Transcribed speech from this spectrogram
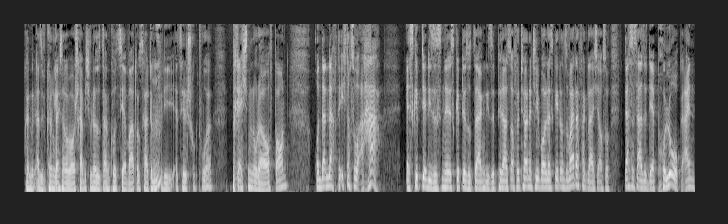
Können, also wir können gleich darüber schreiben. Ich will nur sozusagen kurz die Erwartungshaltung mhm. für die Erzählstruktur brechen oder aufbauen. Und dann dachte ich noch so, aha, es gibt ja dieses, ne, es gibt ja sozusagen diese Pillars of Eternity Ball, das geht und so weiter, Vergleiche auch so. Das ist also der Prolog, ein,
